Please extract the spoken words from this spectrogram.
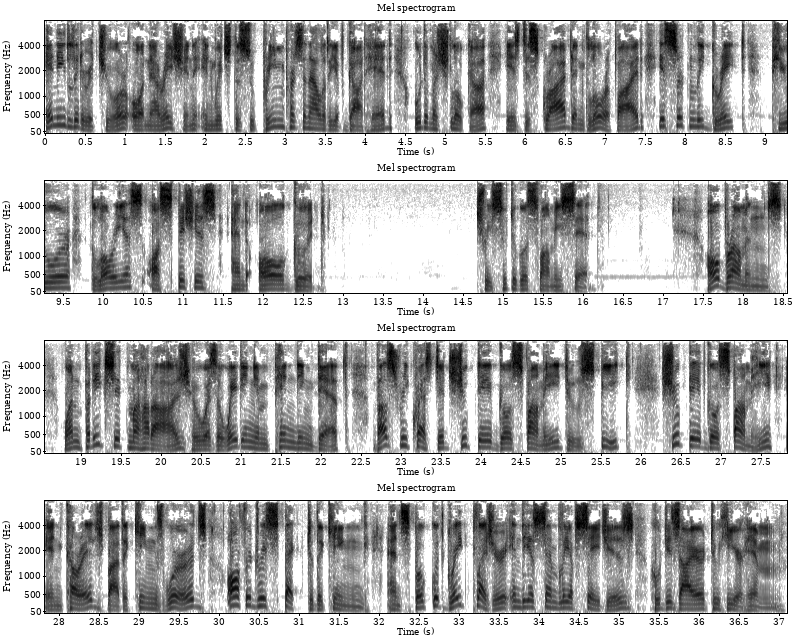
Any literature or narration in which the Supreme Personality of Godhead, Uttamashloka, is described and glorified is certainly great, pure, glorious, auspicious, and all good. Sri Suta Goswami said, O Brahmins, when Parikshit Maharaj, who was awaiting impending death, thus requested Shukdev Goswami to speak, Shukdev Goswami, encouraged by the king's words, offered respect to the king, and spoke with great pleasure in the assembly of sages who desired to hear him.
